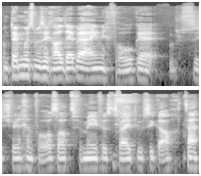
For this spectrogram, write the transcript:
Und dann muss man sich halt eben eigentlich fragen, es ist vielleicht ein Vorsatz für mich fürs 2018,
